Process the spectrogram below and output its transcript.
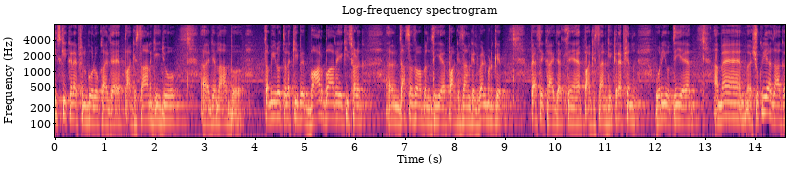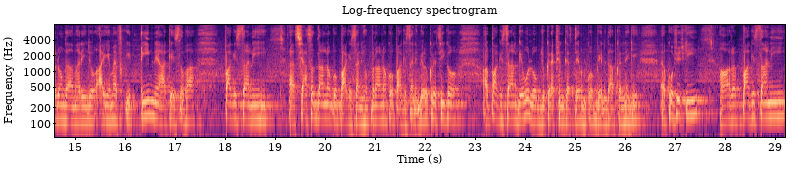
इसकी करप्शन को रोका जाए। पाकिस्तान की जो जनाब तमीर व तरक्की पे बार बार एक ही सड़क दस बनती है। पाकिस्तान के डेवलपमेंट के पैसे खाए जाते हैं। पाकिस्तान की करप्शन हो रही होती है। मैं शुक्रिया अदा करूँगा हमारी जो आई एम एफ़ की टीम ने आके इस दफ़ा पाकिस्तानी सियासतदानों को, पाकिस्तानी हुक्मरानों को, पाकिस्तानी ब्यूरोक्रेसी को और पाकिस्तान के वो लोग जो करप्शन करते हैं, उनको बेनकाब करने की कोशिश की। और पाकिस्तानी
